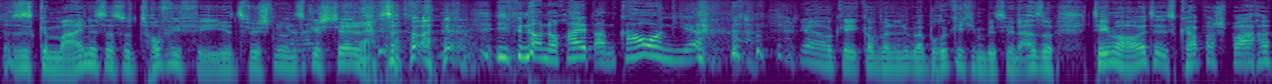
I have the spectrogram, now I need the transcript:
Das ist gemein, ist, dass du Toffifee hier zwischen ja, uns gestellt hast. Ich bin auch noch halb am Kauen hier. Ja, okay, komm, dann überbrücke ich ein bisschen. Also Thema heute ist Körpersprache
